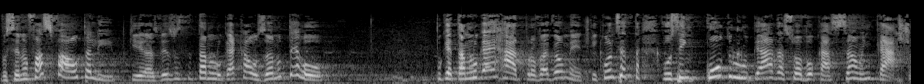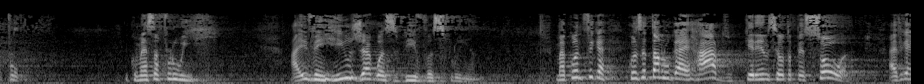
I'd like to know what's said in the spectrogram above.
Você não faz falta ali, porque às vezes você está no lugar causando terror. Porque está no lugar errado, provavelmente. Porque quando você, tá, você encontra o lugar da sua vocação, encaixa. Pum, e começa a fluir. Aí vem rios de águas vivas fluindo. Mas quando, fica, quando você está no lugar errado, querendo ser outra pessoa, aí fica.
